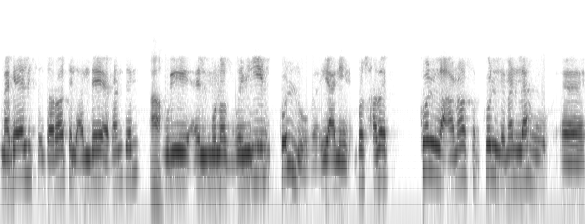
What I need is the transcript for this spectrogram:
مجالس إدارات الأندية يا فندم آه والمنظمين كله يعني بص حضرتك كل عناصر كل من له آه،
